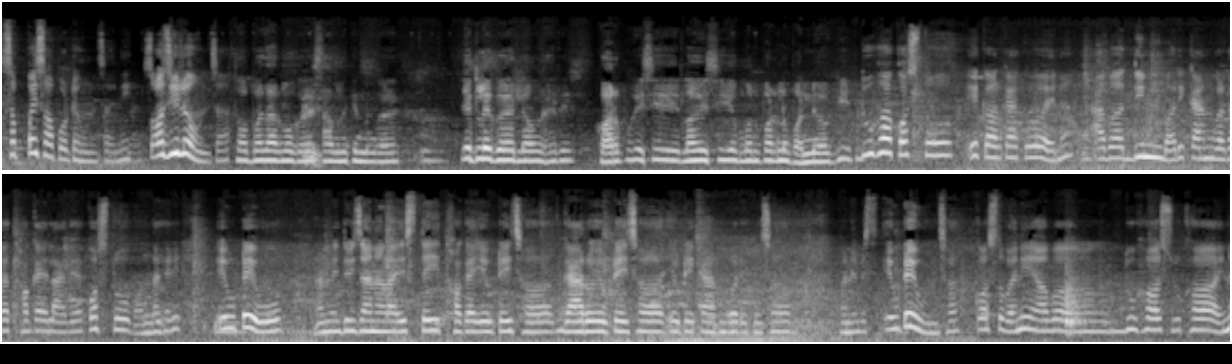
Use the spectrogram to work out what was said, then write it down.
सबै सपोर्ट हुन्छ नि। सजिलो हुन्छ। बजारमा गएँ सामान किन्नु गएँ। एक्लै गएर ल्याउँदाखेरि घर पुगेपछि लगेपछि यो मन पर्न भन्ने हो कि? दुःख कस्तो? एकअर्काको होइन अब दिनभरि काम गर्दा थकाइ लाग्यो। कस्तो भन्दाखेरि एउटै हो। हामी दुईजनालाई यस्तै थकाइ एउटै छ गाह्रो एउटै छ एउटै काम गरेको छ भनेपछि एउटै हुन्छ। कस्तो भने अब दुःख सुख होइन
